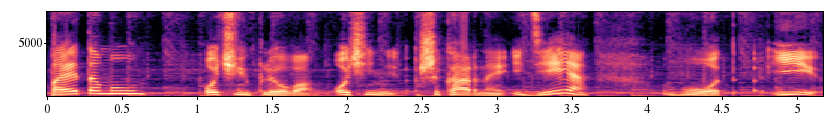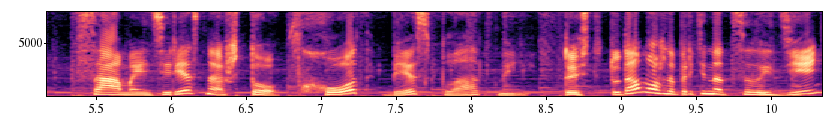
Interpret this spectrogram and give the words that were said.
Поэтому очень клево, очень шикарная идея. Вот. И самое интересное, что вход бесплатный. То есть туда можно прийти на целый день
